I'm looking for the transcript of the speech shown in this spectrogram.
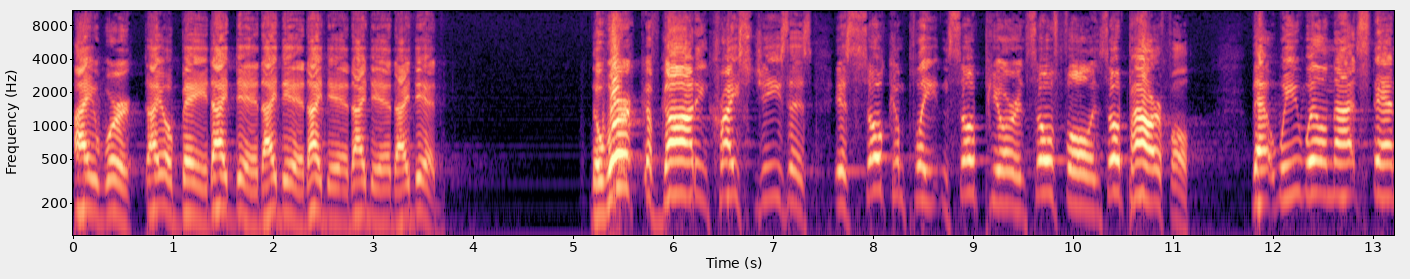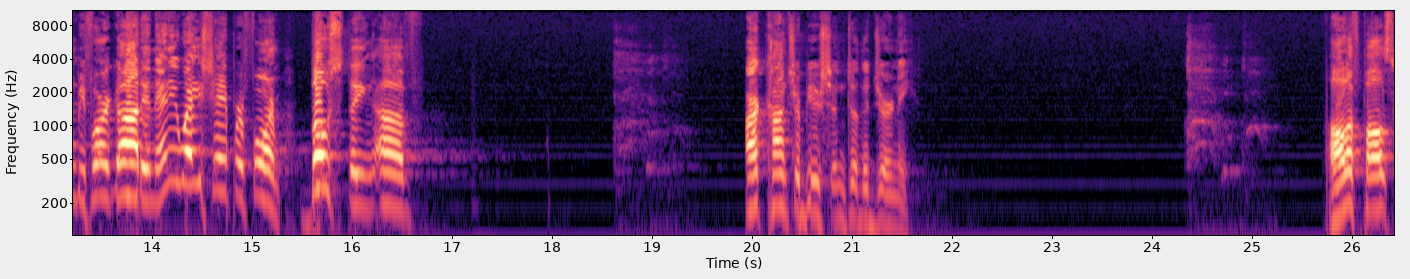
I worked. I obeyed. I did. I did. I did. I did. I did. The work of God in Christ Jesus is so complete and so pure and so full and so powerful that we will not stand before God in any way, shape, or form boasting of our contribution to the journey. All of Paul's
